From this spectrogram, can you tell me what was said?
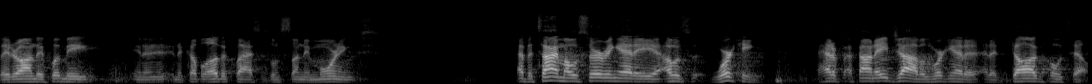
Later on, they put me in a, in a couple other classes on Sunday mornings. At the time, I was serving at a, I was working. I, had a, I found a job. I was working at a, at a dog hotel,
